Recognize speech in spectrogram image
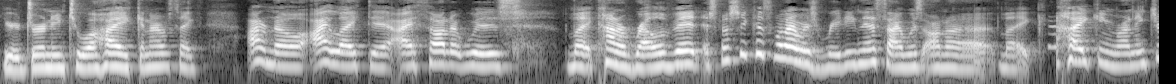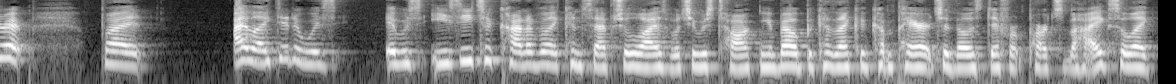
your journey to a hike, and I was like, I don't know, I liked it. I thought it was like kind of relevant, especially because when I was reading this, I was on a like hiking running trip, but I liked it. It was it was easy to kind of like conceptualize what she was talking about because I could compare it to those different parts of the hike. So like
